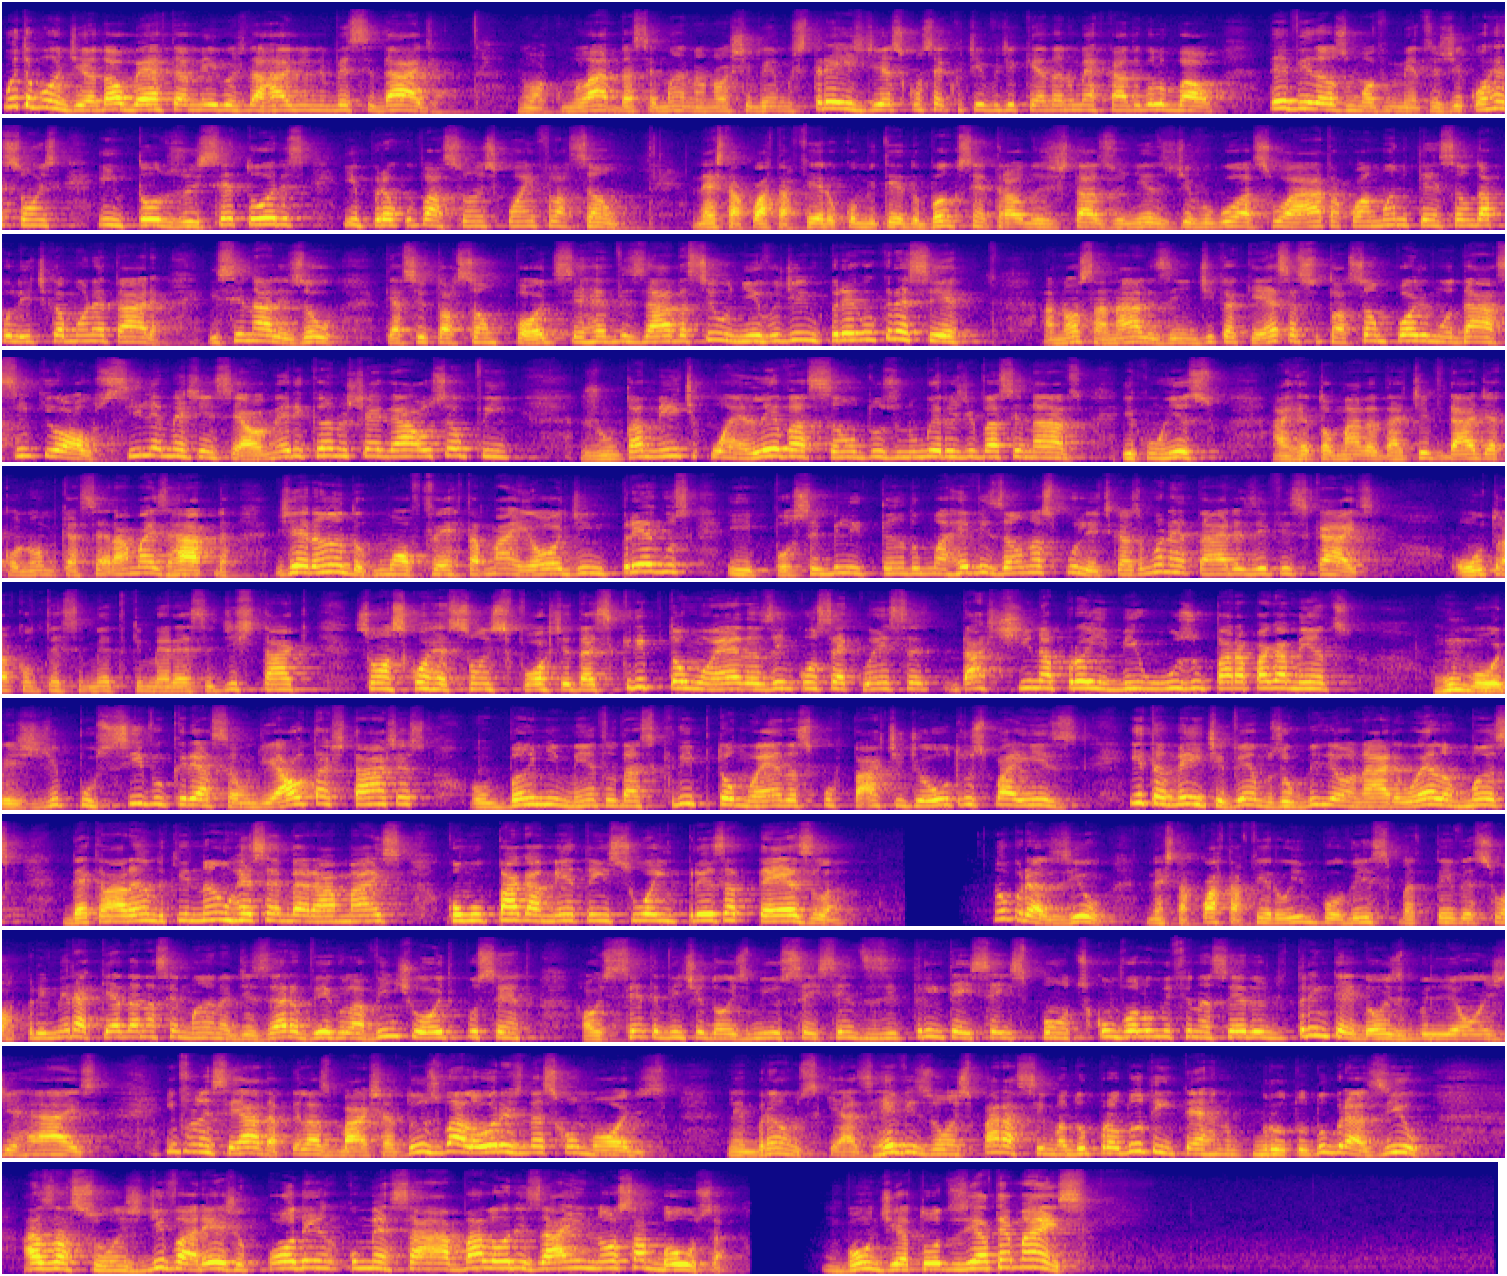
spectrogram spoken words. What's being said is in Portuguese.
Muito bom dia, Dalberto e amigos da Rádio Universidade. No acumulado da semana, nós tivemos três dias consecutivos de queda no mercado global, devido aos movimentos de correções em todos os setores e preocupações com a inflação. Nesta quarta-feira, o Comitê do Banco Central dos Estados Unidos divulgou a sua ata com a manutenção da política monetária e sinalizou que a situação pode ser revisada se o nível de emprego crescer. A nossa análise indica que essa situação pode mudar assim que o auxílio emergencial americano chegar ao seu fim, juntamente com a elevação dos números de vacinados, e com isso, a retomada da atividade econômica será mais rápida, gerando uma oferta maior de empregos e possibilitando uma revisão nas políticas monetárias e fiscais. Outro acontecimento que merece destaque são as correções fortes das criptomoedas em consequência da China proibir o uso para pagamentos. Rumores de possível criação de altas taxas ou banimento das criptomoedas por parte de outros países. E também tivemos o bilionário Elon Musk declarando que não receberá mais como pagamento em sua empresa Tesla. No Brasil, nesta quarta-feira, o Ibovespa teve a sua primeira queda na semana de 0,28% aos 122.636 pontos, com volume financeiro de 32 bilhões de reais, influenciada pelas baixas dos valores das commodities. Lembramos que as revisões para cima do produto interno bruto do Brasil, as ações de varejo podem começar a valorizar em nossa bolsa. Um bom dia a todos e até mais.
